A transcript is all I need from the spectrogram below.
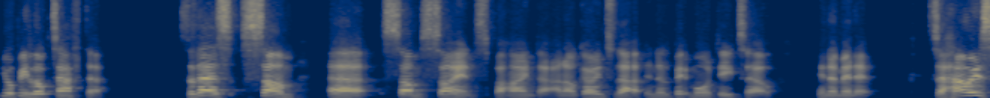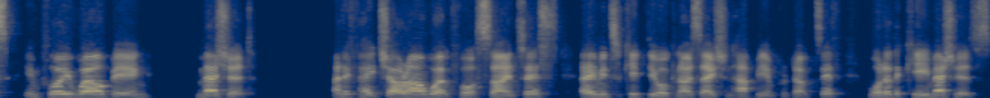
you'll be looked after. So there's some uh, some science behind that, and I'll go into that in a bit more detail in a minute. So, how is employee well-being measured? And if HR are workforce scientists aiming to keep the organization happy and productive, what are the key measures?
